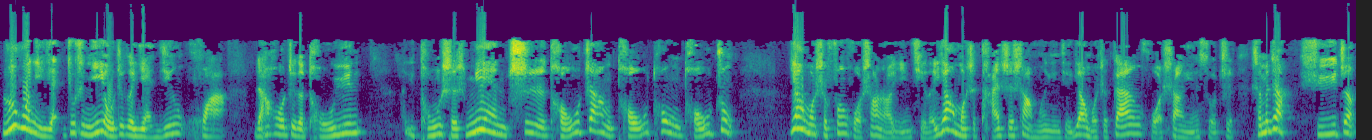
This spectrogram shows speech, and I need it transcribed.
如果你眼就是你有这个眼睛花，然后这个头晕，同时是面赤、头胀、头痛、头重，要么是风火上扰引起的，要么是痰湿上蒙引起，要么是肝火上炎所致。什么叫虚症？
